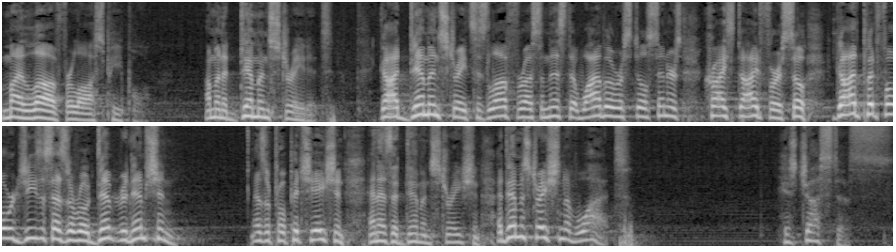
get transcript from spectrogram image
my love for lost people. I'm going to demonstrate it. God demonstrates his love for us in this that while we were still sinners, Christ died for us. So God put forward Jesus as a redemption as a propitiation and as a demonstration. A demonstration of what? His justice.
